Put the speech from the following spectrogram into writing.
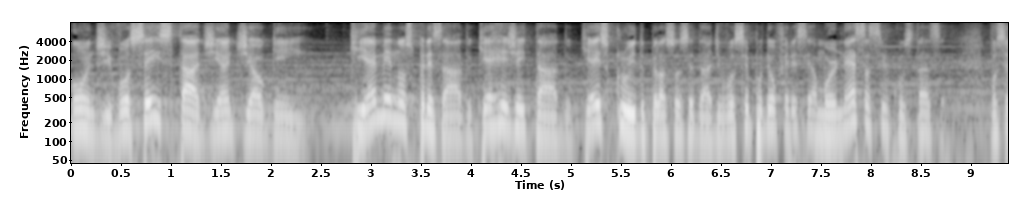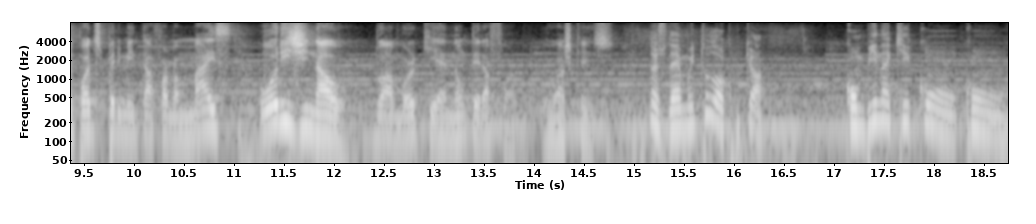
onde você está diante de alguém que é menosprezado, que é rejeitado, que é excluído pela sociedade, você poder oferecer amor nessa circunstância, você pode experimentar a forma mais original do amor, que é não ter a forma. Eu acho que é isso. Não, isso daí é muito louco, porque, ó, combina aqui com, com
